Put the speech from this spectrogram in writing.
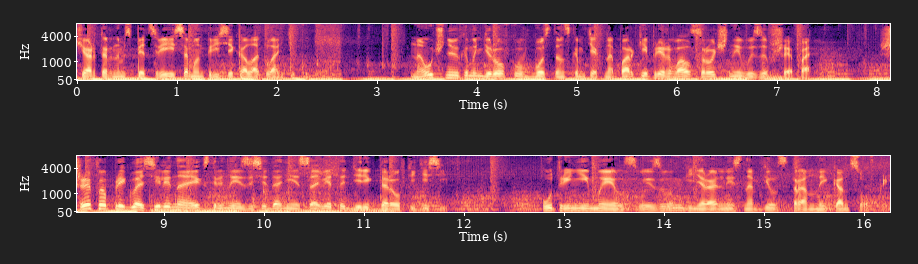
Чартерным спецрейсом он пересекал Атлантику. Научную командировку в бостонском технопарке прервал срочный вызов шефа. Шефа пригласили на экстренное заседание Совета директоров ТТС. Утренний мейл с вызовом генеральный снабдил странной концовкой.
